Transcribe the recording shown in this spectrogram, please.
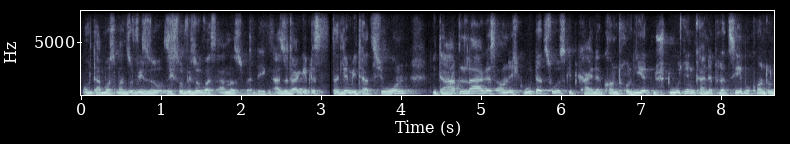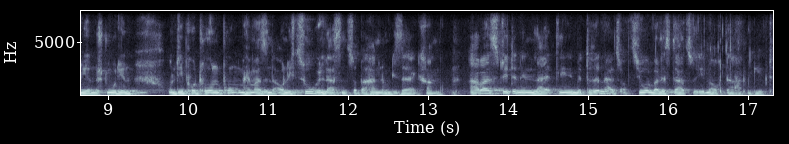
Und da muss man sowieso, sich sowieso was anderes überlegen. Also da gibt es eine Limitation. Die Datenlage ist auch nicht gut dazu. Es gibt keine kontrollierten Studien, keine placebo-kontrollierten Studien. Und die Protonenpumpenhämmer sind auch nicht zugelassen zur Behandlung dieser Erkrankung. Aber es steht in den Leitlinien mit drin als Option, weil es dazu eben auch Daten gibt.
